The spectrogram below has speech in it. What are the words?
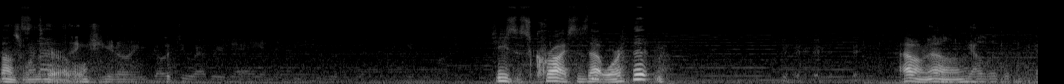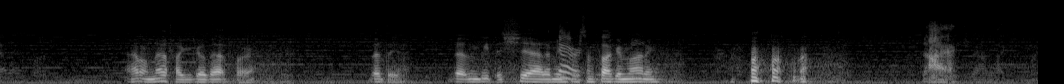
Sounds it's one of terrible. things you know you go to every day and they feed you really good and they give you money. Jesus Christ, is that worth it? I don't know. You gotta live with you gotta have money. I don't know if I could go that far. Bet they bet them beat the shit out of me for some fucking money. Actually I like my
